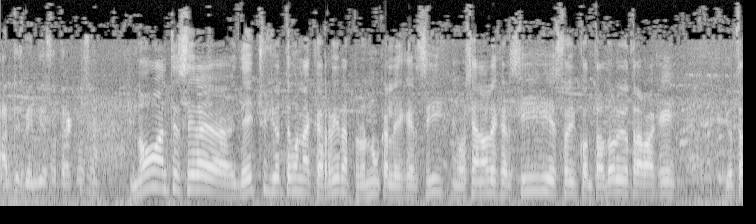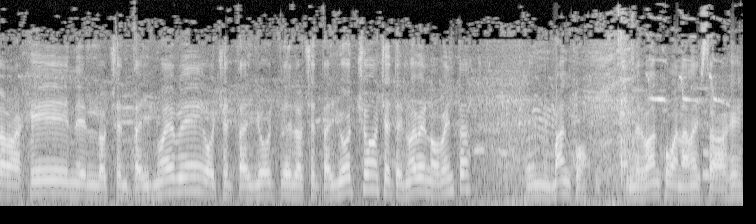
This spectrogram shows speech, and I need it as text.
¿Antes vendías otra cosa? No, antes era, de hecho yo tengo una carrera, pero nunca la ejercí. O sea, no la ejercí, soy contador, yo trabajé, yo trabajé en el 89, 88, del 88, 89, 90 en el banco, en el banco Banamex trabajé.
